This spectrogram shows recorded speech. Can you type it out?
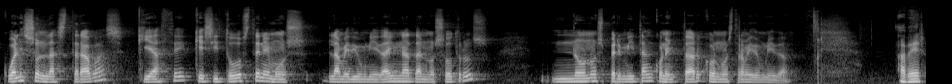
¿cuáles son las trabas que hace que si todos tenemos la mediunidad innata en nosotros, no nos permitan conectar con nuestra mediunidad? A ver,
